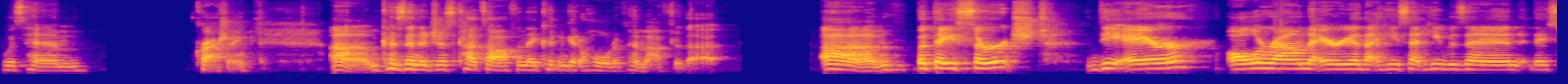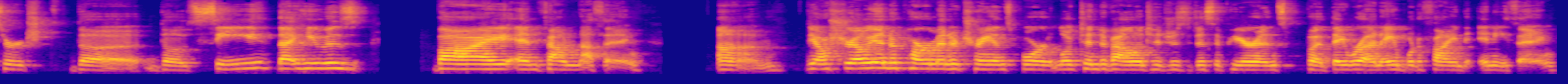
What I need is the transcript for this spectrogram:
was him crashing because then it just cuts off and they couldn't get a hold of him after that. Um, but they searched the air all around the area that he said he was in. They searched the the sea that he was by and found nothing. Um, the Australian Department of Transport looked into Valentich's disappearance, but they were unable to find anything.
